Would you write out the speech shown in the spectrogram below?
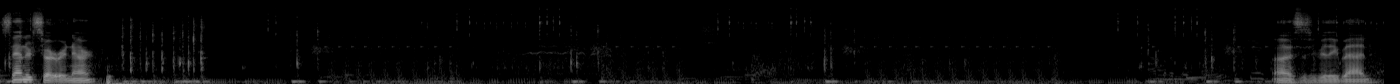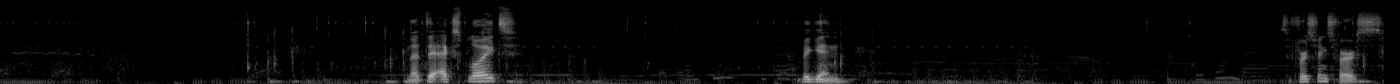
Standard start right now. Oh, this is really bad. Let the exploit begin. So first things first.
